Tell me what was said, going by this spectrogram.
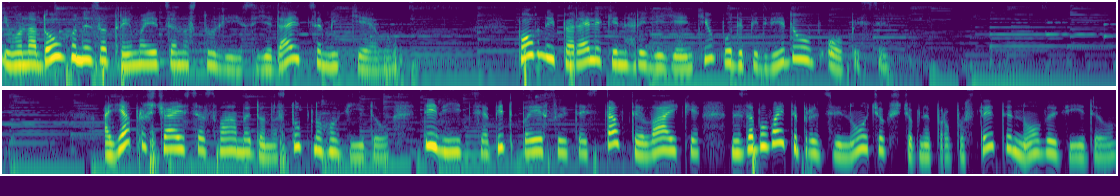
І вона довго не затримається на столі, з'їдається миттєво. Повний перелік інгредієнтів буде під відео в описі. А я прощаюся з вами до наступного відео. Дивіться, підписуйтесь, ставте лайки, не забувайте про дзвіночок, щоб не пропустити нове відео.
